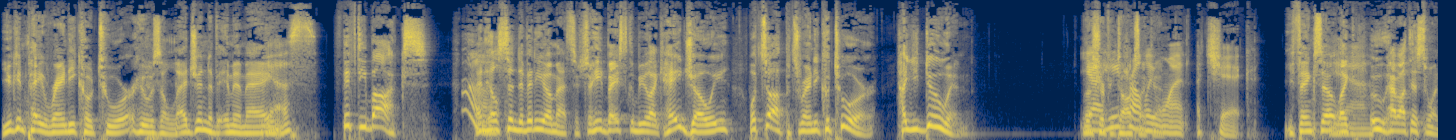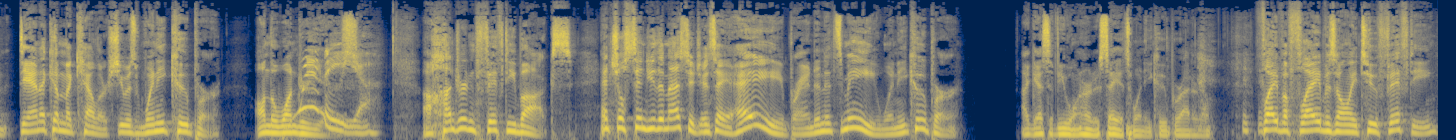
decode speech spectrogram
you can pay Randy Couture, who is a legend of MMA, Yes. fifty bucks, and he'll send a video message. So he'd basically be like, "Hey, Joey, what's up? It's Randy Couture. How you doing?" Not yeah, sure if he talks like probably want a chick. You think so? Yeah. Like, ooh, how about this one? Danica McKellar. She was Winnie Cooper on the Wonder Years. Winnie. 150 bucks. And she'll send you the message and say, Hey, Brandon, it's me, Winnie Cooper. I guess if you want her to say it's Winnie Cooper, I don't know. Flavor Flav is only 250.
